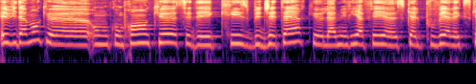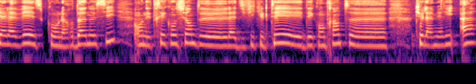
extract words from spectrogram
Évidemment que euh, on comprend que c'est des crises budgétaires, que la mairie a fait euh, ce qu'elle pouvait avec ce qu'elle avait et ce qu'on leur donne aussi. On est très conscient de la difficulté et des contraintes que la mairie a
